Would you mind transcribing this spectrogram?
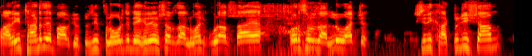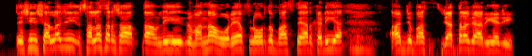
ਭਾਰੀ ਠੰਡ ਦੇ ਬਾਵਜੂਦ ਤੁਸੀਂ ਫਲੋਰ 'ਚ ਦੇਖ ਰਹੇ ਹੋ, ਸ਼ਰਧਾਲੂਆਂ 'ਚ ਪੂਰਾ ਉਤਸ਼ਾਹ ਹੈ ਔਰ ਸ਼ਰਧਾਲੂ ਅੱਜ ਸ਼੍ਰੀ ਖਾਟੂ ਜੀ ਸ਼ਾਮ ਤੇ ਸ਼੍ਰੀ ਸ਼ਾਲਾ ਜੀ, ਸਾਲਾਸਰ ਸ਼ਾਮ ਧਾਮ ਲਈ ਰਵਾਨਾ ਹੋ ਰਿਹਾ ਫਲੋਰ ਤੋਂ ਬੱਸ ਤਿਆਰ ਖੜੀ ਆ। ਅੱਜ ਬੱਸ ਯਾਤਰਾ ਜਾ ਰਹੀ ਹੈ ਜੀ।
